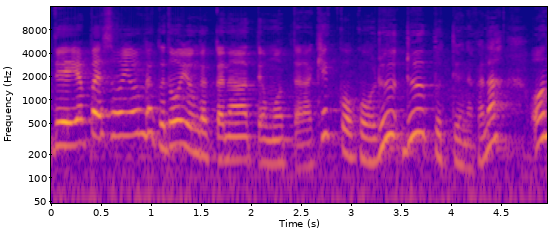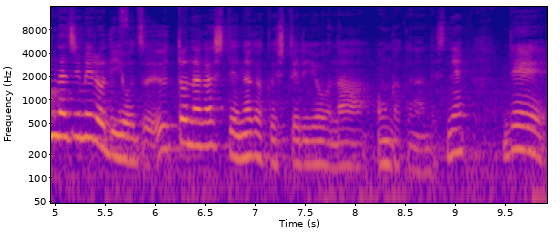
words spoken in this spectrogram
でやっぱりそういう音楽どういう音楽かなって思ったら結構こうループっていうのかな。同じメロディーをずっと流して長くしてるような音楽なんですね。で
